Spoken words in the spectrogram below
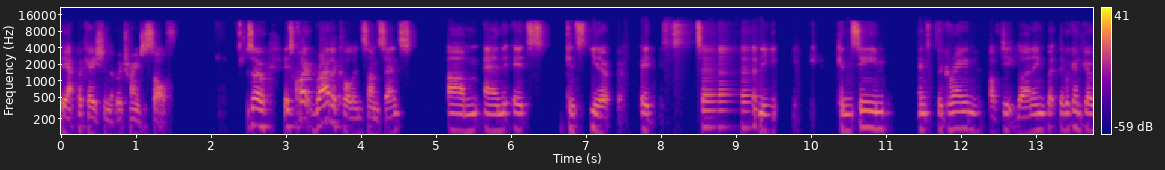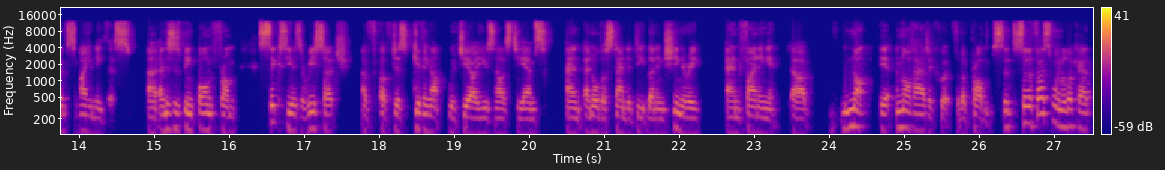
the application that we're trying to solve? So it's quite radical in some sense, um, and it's you know it certainly can seem against the grain of deep learning, but we're going to go and see why you need this. Uh, and this has been born from six years of research of, of just giving up with GRUs and LSTMs and, and all the standard deep learning machinery and finding it uh, not, not adequate for the problem. So, so the first one we're going to look at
